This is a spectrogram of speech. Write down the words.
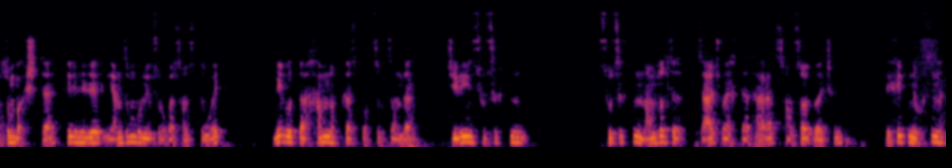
олон багштай тэр хэрээр янз бүрийн сургаал сонсдог байд. Нэг удаа хам нутгаас буцах замдаа жирийн сүсэгт нь сүсэгт нь номлол зааж байхдаа таараад сонсоод байж гэн. Тэгэхэд нөхд нь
